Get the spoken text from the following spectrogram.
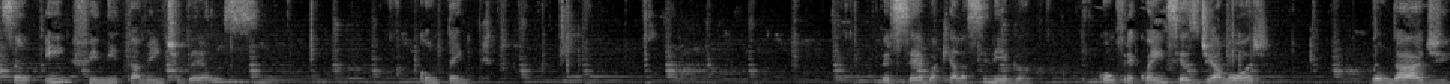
são infinitamente belas. Contemple. Perceba que elas se ligam com frequências de amor bondade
